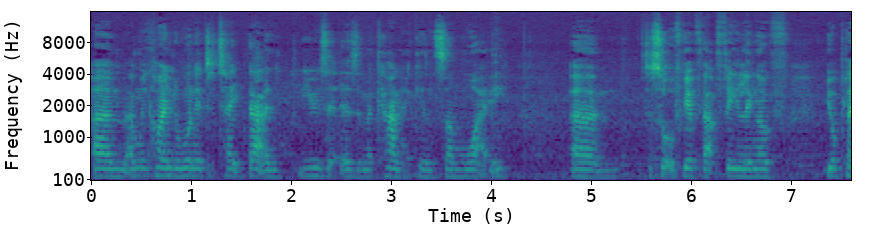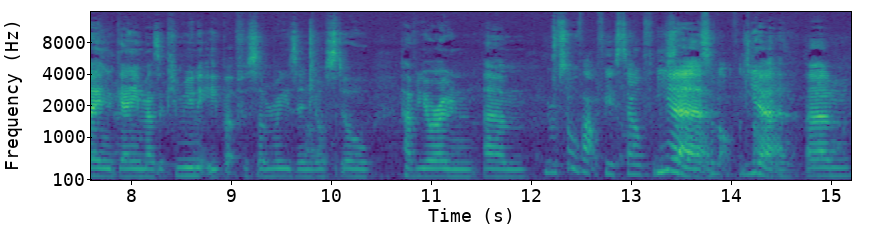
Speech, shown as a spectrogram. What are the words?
um, and we kind of wanted to take that and use it as a mechanic in some way um, to sort of give that feeling of you're playing a game as a community, but for some reason you're still have your own um, You're sort of out for yourself. Yeah sense, a lot of the time. yeah um,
